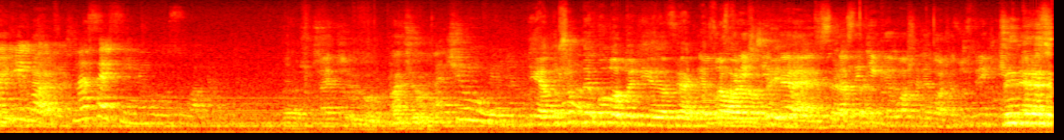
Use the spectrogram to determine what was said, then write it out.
Андрій Іванович, на сесії не голосував. Чого? А чого? А чому він? Ні, ну щоб не було тоді опять неправильно Зустрічні Це інтереси,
